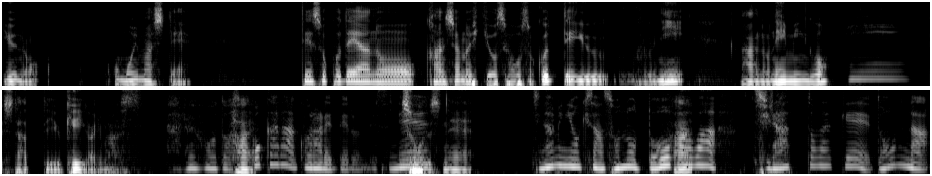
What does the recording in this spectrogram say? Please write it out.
いうのを思いましてでそこであの感謝の引き寄せ法則っていうふうにあのネーミングをしたっていう経緯があります。なるほど、はい。そこから来られてるんですね。そうですね。ちなみに大木さんその動画はちらっとだけどんな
